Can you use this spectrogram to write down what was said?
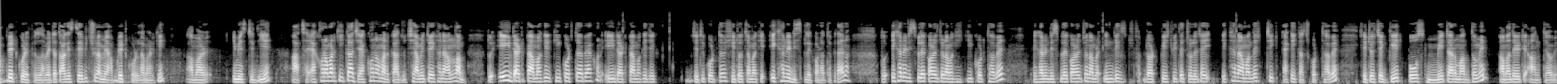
আপডেট করে ফেললাম। এটা তো আগে সেভই ছিল, আমি আপডেট করলাম আর কি আমার ইমেজটি দিয়ে। আচ্ছা এখন আমার কি কাজ? এখন আমার কাজ হচ্ছে, আমি তো এখানে আনলাম, তো এই ডাটাটা আমাকে কি করতে হবে এখন? এই ডাটাটা আমাকে যে, যেটি করতে হবে, সেটা হচ্ছে আমাকে এখানে ডিসপ্লে করাতে হবে, তাই না? তো এখানে ডিসপ্লে করার জন্য আমাকে কি করতে হবে? এখানে ডিসপ্লে করার জন্য আমরা ইন্ডেক্স ডট পিএইচপিতে চলে যাই। এখানে আমাদের ঠিক একই কাজ করতে হবে, সেটি হচ্ছে গেট পোস্ট মেটার মাধ্যমে আমাদের এটি আনতে হবে।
